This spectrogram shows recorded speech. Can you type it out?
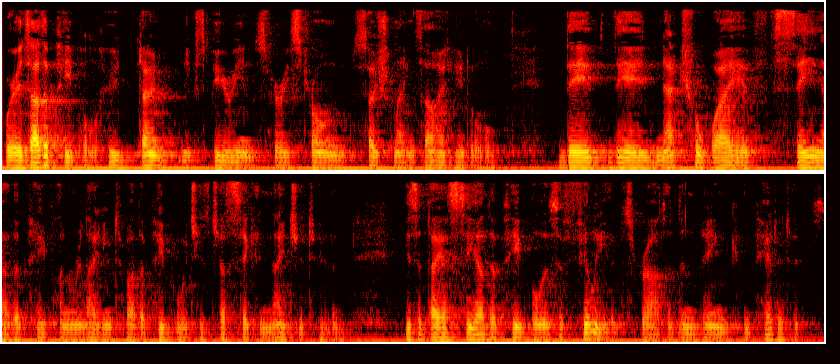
Whereas other people who don't experience very strong social anxiety at all, their, their natural way of seeing other people and relating to other people, which is just second nature to them, is that they see other people as affiliates rather than being competitors.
